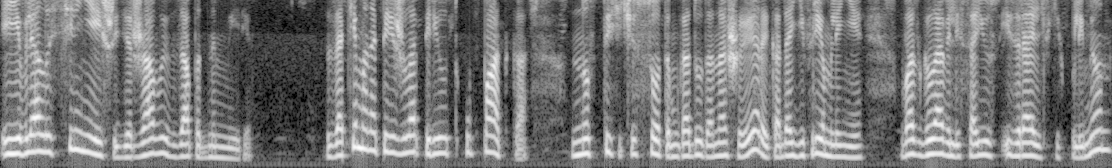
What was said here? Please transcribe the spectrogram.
и являлась сильнейшей державой в западном мире. Затем она пережила период упадка, но в 1100 году до нашей эры, когда ефремляне возглавили союз израильских племен,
